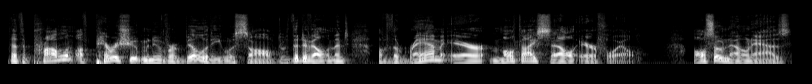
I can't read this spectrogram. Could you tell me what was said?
that the problem of parachute maneuverability was solved with the development of the Ram Air multi cell airfoil, also known as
